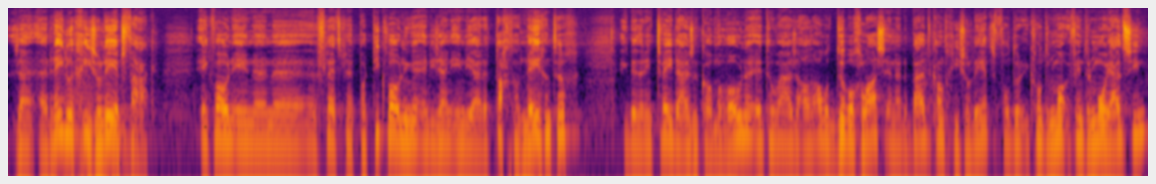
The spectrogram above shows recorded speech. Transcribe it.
zijn redelijk geïsoleerd vaak. Ik woon in een flats met portiekwoningen en die zijn in de jaren 80, 90. Ik ben er in 2000 komen wonen en toen waren ze al allemaal dubbel glas en naar de buitenkant geïsoleerd. Vond er, ik vond het vind het er mooi uitzien.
